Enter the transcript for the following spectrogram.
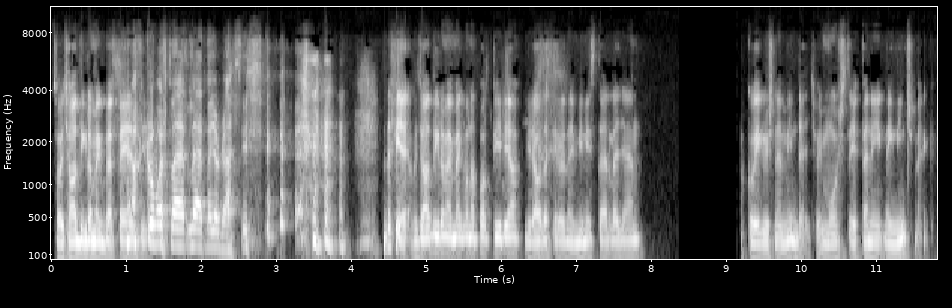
Szóval, ha addigra meg befejezi... Akkor most lehet, lehetne jogász is. De figyelj, hogyha addigra meg megvan a papírja, mire oda kerül, hogy miniszter legyen, akkor végül is nem mindegy, hogy most éppen még nincs meg.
